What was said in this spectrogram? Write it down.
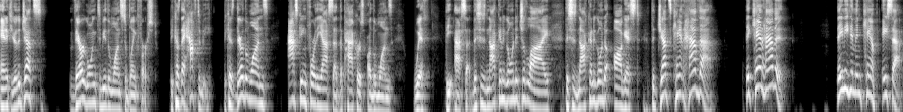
And if you're the Jets, they're going to be the ones to blink first because they have to be, because they're the ones asking for the asset. The Packers are the ones with the asset. This is not going to go into July. This is not going to go into August. The Jets can't have that. They can't have it. They need him in camp ASAP.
